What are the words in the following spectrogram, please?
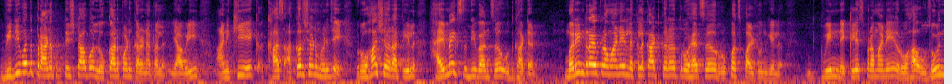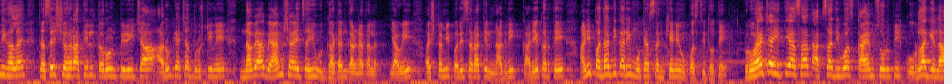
विधिवत प्राणप्रतिष्ठा व लोकार्पण करण्यात आलं. यावेळी आणखी एक खास आकर्षण म्हणजे रोहा शहरातील हायमॅक्स दिव्यांचं उद्घाटन. मरीन ड्राईव्ह प्रमाणे लकलकाट करत रोह्याचं रूपच पालटून गेलं. क्वीन नेकलेसप्रमाणे रोहा उजळून निघालाय. तसेच शहरातील तरुण पिढीच्या आरोग्याच्या दृष्टीने नव्या व्यायामशाळेचंही उद्घाटन करण्यात आलं. यावेळी अष्टमी परिसरातील नागरिक कार्यकर्ते आणि पदाधिकारी मोठ्या संख्येने उपस्थित होते. रोह्याच्या इतिहासात आजचा दिवस कायमस्वरूपी कोरला गेला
